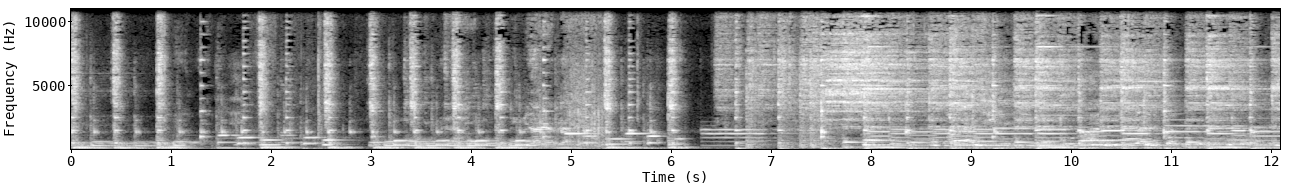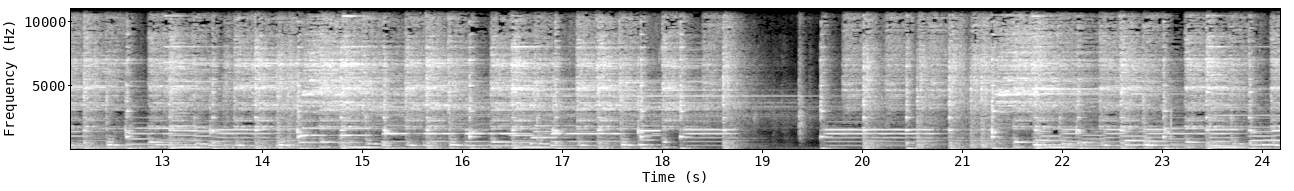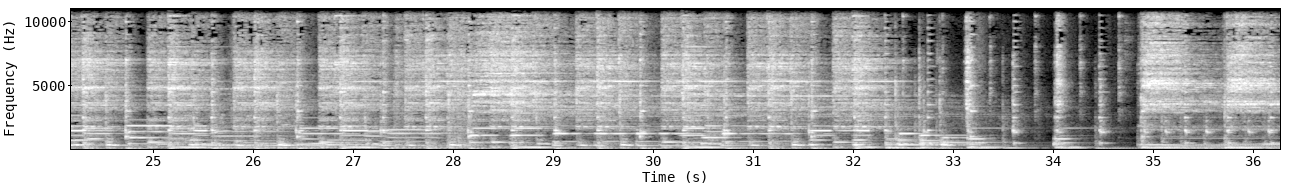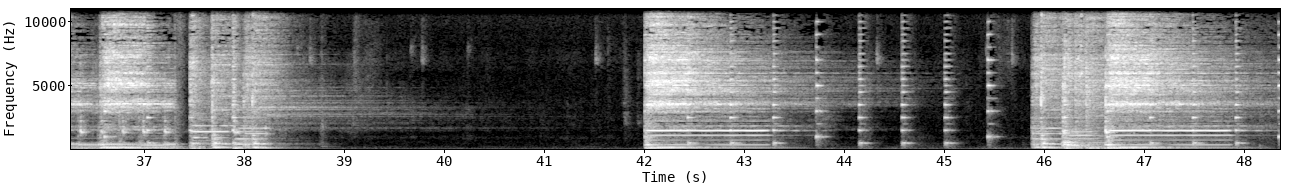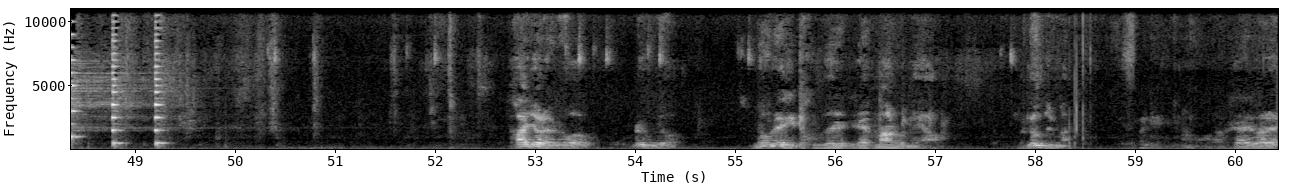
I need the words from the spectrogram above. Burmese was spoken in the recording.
미안해 미안해 ခါကြတယ်တော့ပြုတ်ပြီးတော့နှုတ်လေးတစ်ခုသေးဒီထဲမှားလို့မရအောင်မလုပ်ကြည့်မှာဆရာကြီးကလည်း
